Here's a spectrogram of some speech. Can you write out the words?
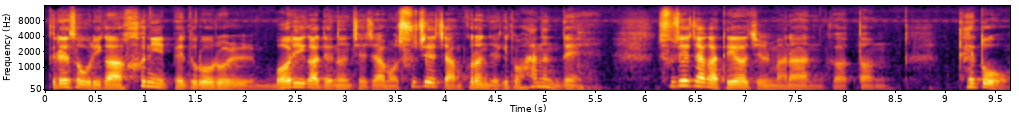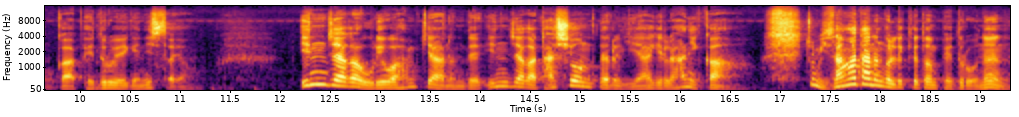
그래서 우리가 흔히 베드로를 머리가 되는 제자, 뭐 수제자 뭐 그런 얘기도 하는데 수제자가 되어질 만한 그 어떤 태도가 베드로에겐 있어요. 인자가 우리와 함께 하는데 인자가 다시 온 때를 이야기를 하니까 좀 이상하다는 걸 느꼈던 베드로는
